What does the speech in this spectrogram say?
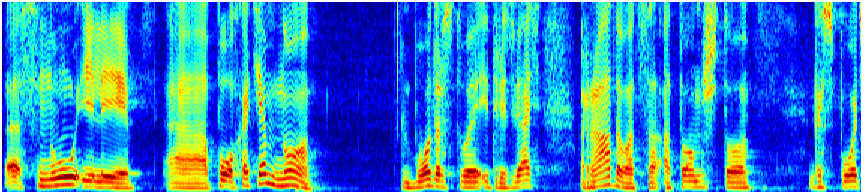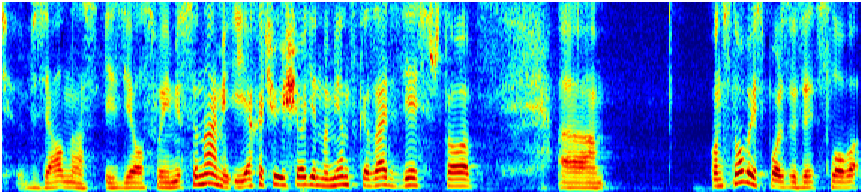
э, сну или э, похотям, но бодрствуя и трезвясь, радоваться о том, что Господь взял нас и сделал своими сынами. И я хочу еще один момент сказать здесь, что э, он снова использует здесь слово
